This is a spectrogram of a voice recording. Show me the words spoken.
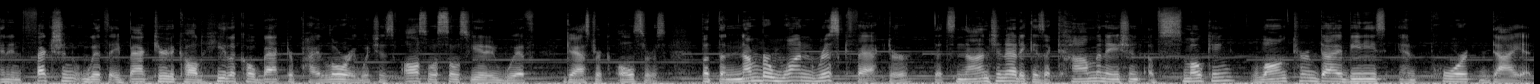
and infection with a bacteria called Helicobacter pylori, which is also associated with gastric ulcers. But the number one risk factor that's non genetic is a combination of smoking, long term diabetes, and poor diet.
